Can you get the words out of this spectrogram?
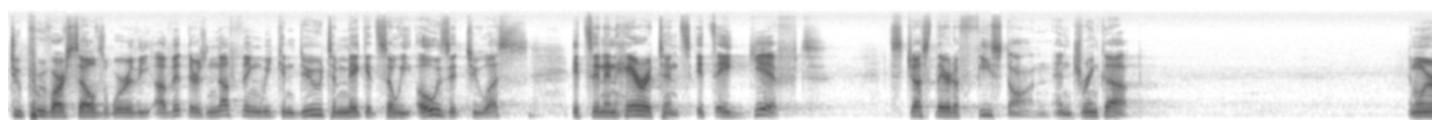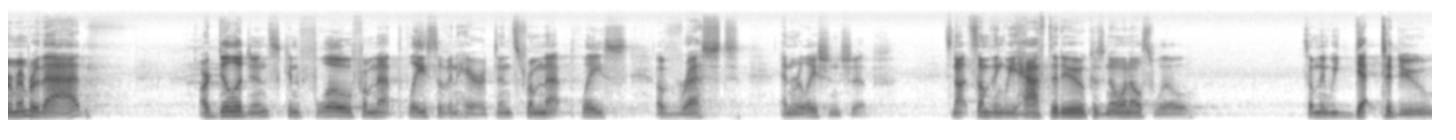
to prove ourselves worthy of it. There's nothing we can do to make it so he owes it to us. It's an inheritance, it's a gift. It's just there to feast on and drink up. And when we remember that, our diligence can flow from that place of inheritance, from that place of rest and relationship. It's not something we have to do because no one else will something we get to do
